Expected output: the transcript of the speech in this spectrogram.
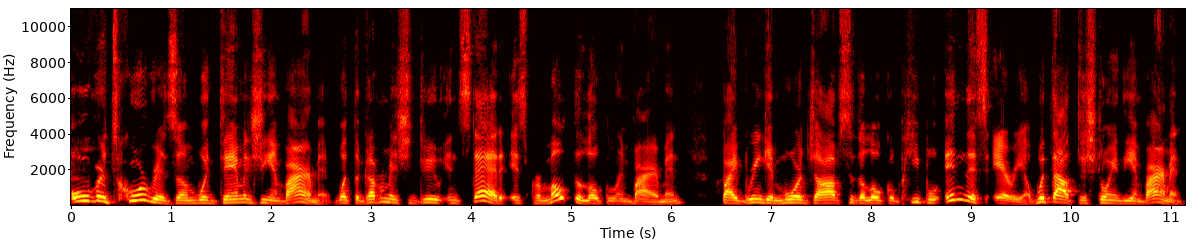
over tourism would damage the environment. What the government should do instead is promote the local environment by bringing more jobs to the local people in this area without destroying the environment.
